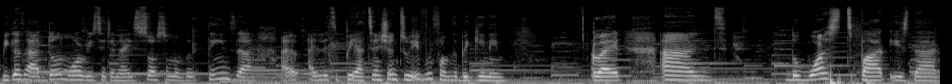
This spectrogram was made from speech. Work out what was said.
because I had done more research and I saw some of the things that I, I need to pay attention to even from the beginning right? And the worst part is that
